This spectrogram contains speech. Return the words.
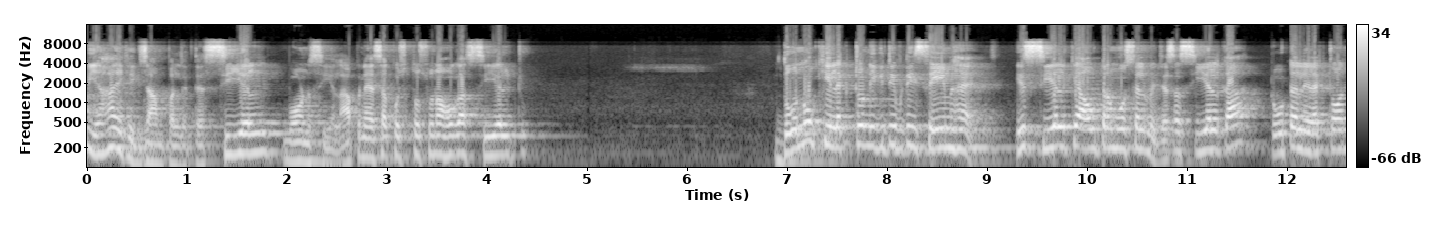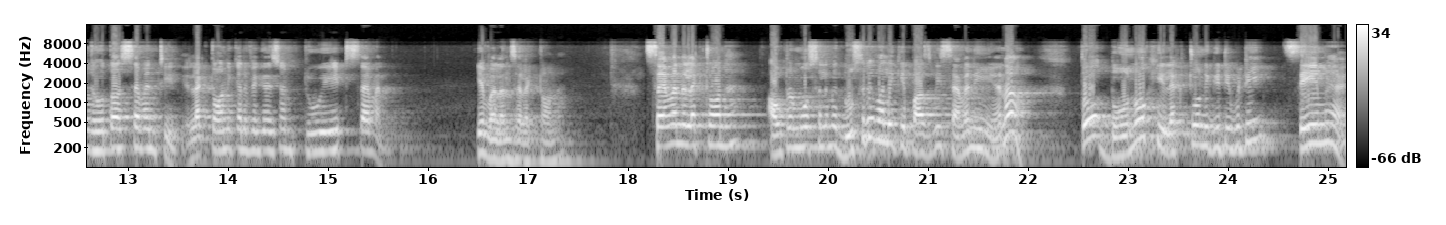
अब यहाँ एक एग्जांपल लेते हैं सीएल बॉन्ड सीएल आपने ऐसा कुछ तो सुना होगा सीएल टू दोनों की इलेक्ट्रोनिगेटिविटी सेम है। इस सीएल के आउटर मोसेल में, जैसा सीएल का टोटल इलेक्ट्रॉन जो होता है 17 इलेक्ट्रॉनिक कन्फिग्रेशन 287 ये वैलेंस इलेक्ट्रॉन है। सेवन इलेक्ट्रॉन है आउटर मोसेल में। दूसरे वाले के पास भी सेवन ही है ना? तो दोनों की इलेक्ट्रोनिगेटिविटी सेम है।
